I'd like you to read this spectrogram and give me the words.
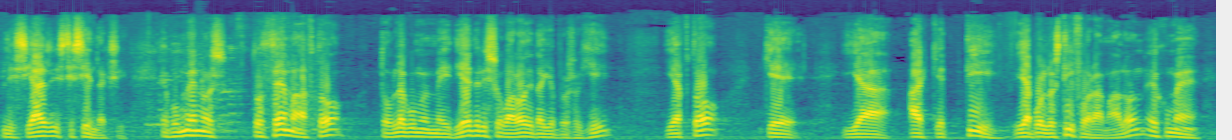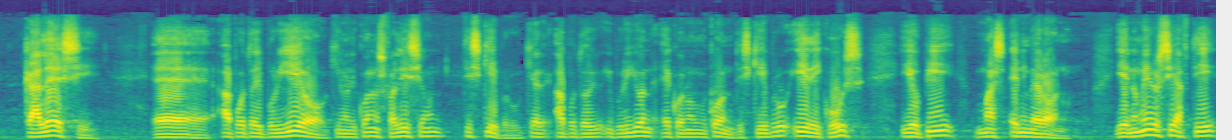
Πλησιάζει στη σύνταξη. Επομένως, το θέμα αυτό το βλέπουμε με ιδιαίτερη σοβαρότητα και προσοχή. Γι' αυτό και για αρκετή, για πολλωστή φορά μάλλον, έχουμε καλέσει ε, από το Υπουργείο Κοινωνικών Ασφαλίσεων της Κύπρου και από το Υπουργείο Οικονομικών της Κύπρου ειδικούς οι οποίοι μας ενημερώνουν. Η ενημέρωση αυτή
